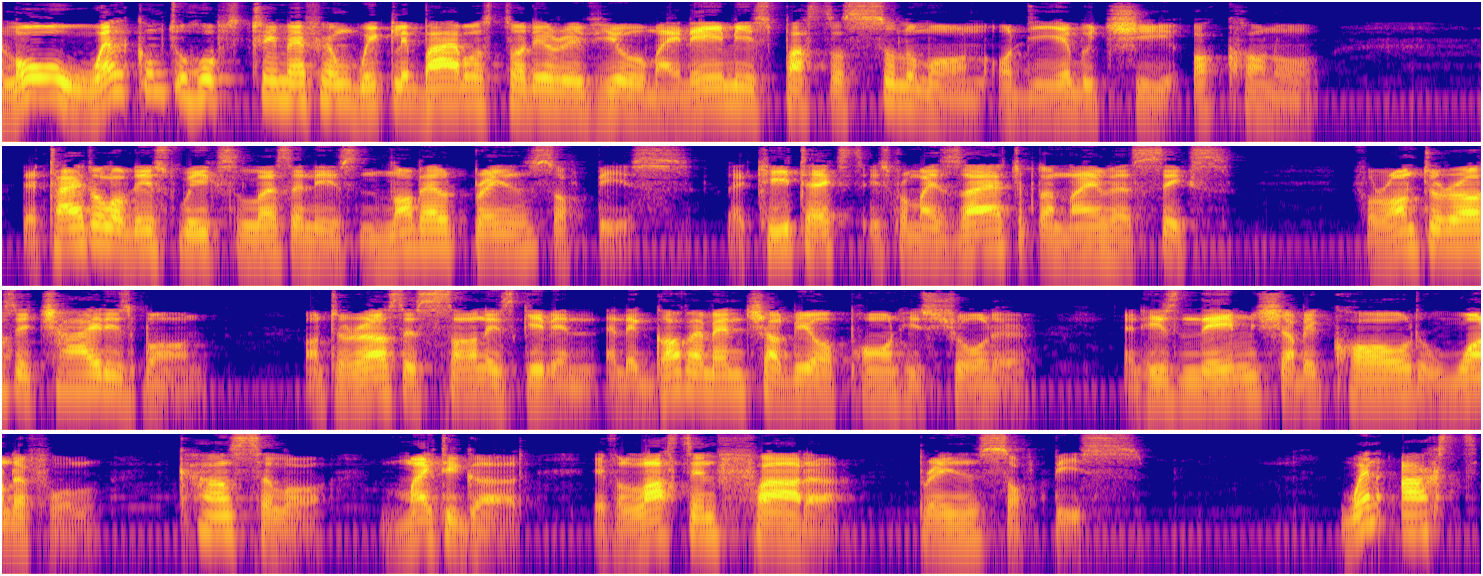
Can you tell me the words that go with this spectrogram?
Hello, welcome to Hope Stream FM Weekly Bible Study Review. My name is Pastor Solomon Odiebuchi Okono. The title of this week's lesson is Nobel Prince of Peace. The key text is from Isaiah chapter 9, verse 6. For unto us a child is born, unto us a son is given, and the government shall be upon his shoulder, and his name shall be called Wonderful, Counselor, Mighty God, Everlasting Father, Prince of Peace. When asked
